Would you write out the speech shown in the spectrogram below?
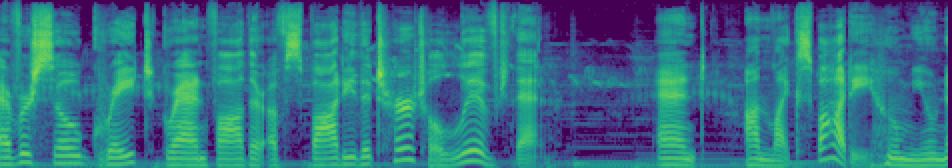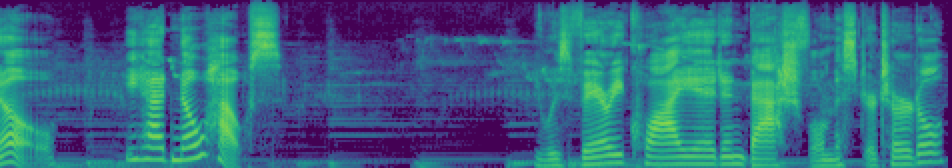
ever so great grandfather of Spotty the Turtle lived then. And unlike Spotty, whom you know, he had no house. He was very quiet and bashful, Mr. Turtle,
